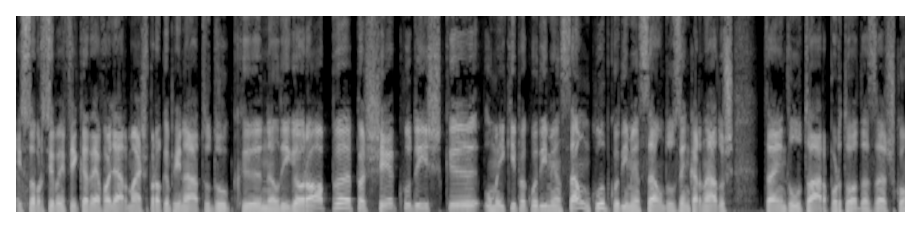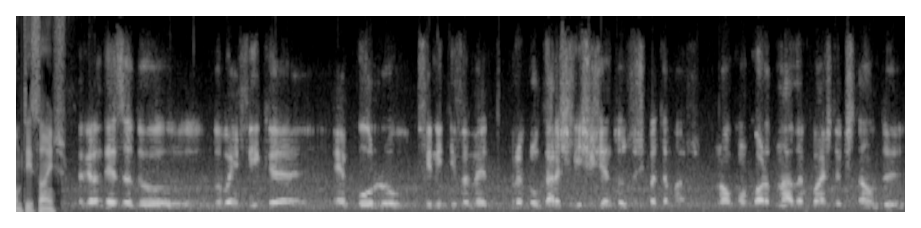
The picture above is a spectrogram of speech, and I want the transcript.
E sobre se o Benfica deve olhar mais para o campeonato do que na Liga Europa, Pacheco diz que uma equipa com a dimensão, um clube com a dimensão dos encarnados, tem de lutar por todas as competições. A grandeza do, do Benfica empurra-o definitivamente para colocar as fichas em todos os patamares. Não concordo nada com esta questão de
